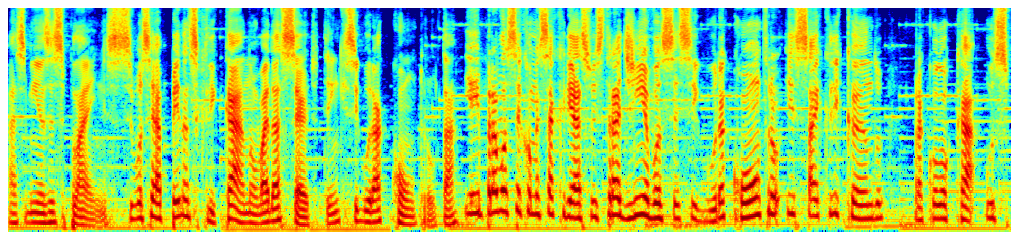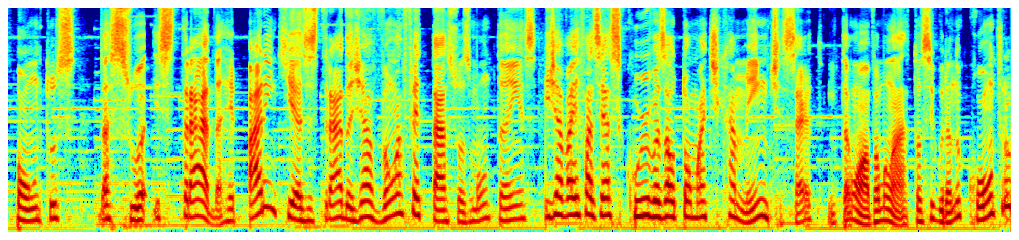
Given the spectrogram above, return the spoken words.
as minhas splines. Se você apenas clicar, não vai dar certo, tem que segurar Ctrl, tá? E aí para você começar a criar a sua estradinha, você segura Ctrl e sai clicando para colocar os pontos da sua estrada. Reparem que as estradas já vão afetar suas montanhas e já vai fazer as curvas automaticamente, certo? Então, ó, vamos lá. Tô segurando Ctrl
